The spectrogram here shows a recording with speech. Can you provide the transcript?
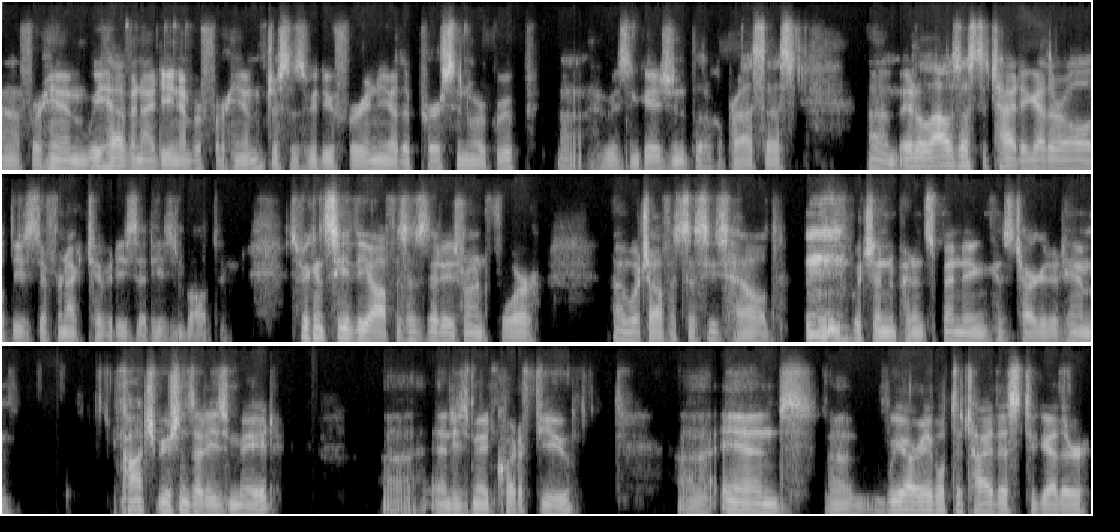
uh, for him. We have an ID number for him, just as we do for any other person or group uh, who is engaged in the political process. Um, it allows us to tie together all of these different activities that he's involved in. So we can see the offices that he's run for, uh, which offices he's held, which independent spending has targeted him, contributions that he's made, and he's made quite a few. Uh, and uh, we are able to tie this together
